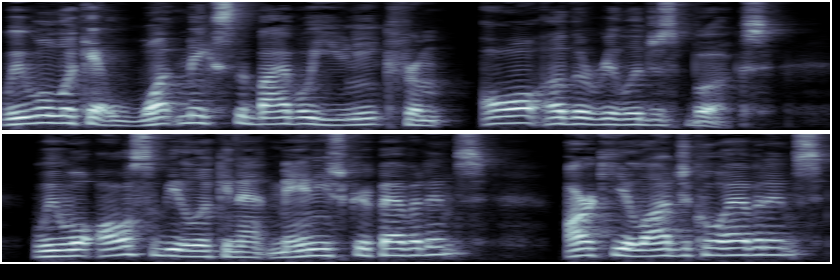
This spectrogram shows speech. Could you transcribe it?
We will look at what makes the Bible unique from all other religious books. We will also be looking at manuscript evidence, archaeological evidence,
